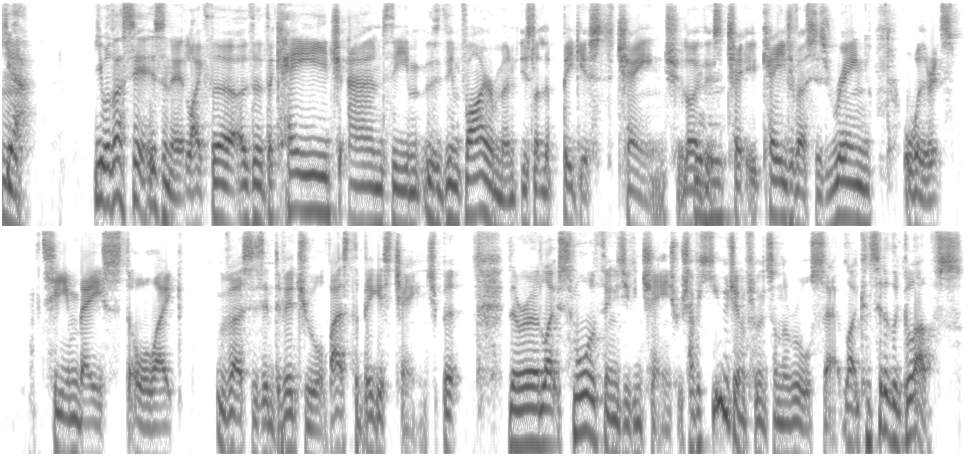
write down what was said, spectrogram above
Hmm. Yeah. Yeah, well, that's it, isn't it? Like the the, the cage and the the environment is like the biggest change. Like this mm-hmm. cha- cage versus ring, or whether it's team based or like versus individual. That's the biggest change. But there are like smaller things you can change, which have a huge influence on the rule set. Like consider the gloves.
